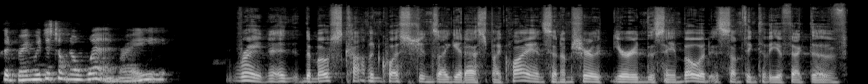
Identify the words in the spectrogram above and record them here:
could bring. We just don't know when, right? Right. And The most common questions I get asked by clients, and I'm sure you're in the same boat, is something to the effect of,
